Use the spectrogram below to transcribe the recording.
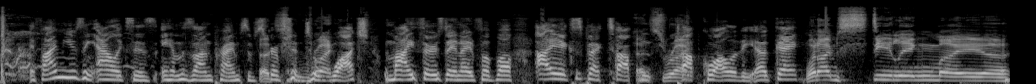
if I'm using Alex's Amazon Prime subscription to right. watch my Thursday night football, I expect top That's right. top quality. Okay. When I'm stealing my, uh,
